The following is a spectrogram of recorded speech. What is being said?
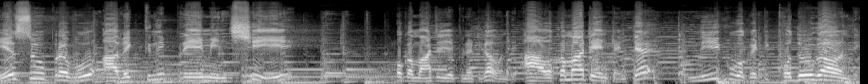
యేసు ప్రభు ఆ వ్యక్తిని ప్రేమించి ఒక మాట చెప్పినట్టుగా ఉంది. ఆ ఒక మాట ఏంటంటే నీకు ఒకటి కొదువుగా ఉంది.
